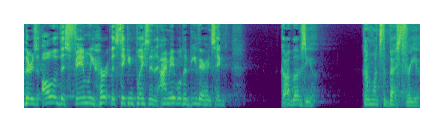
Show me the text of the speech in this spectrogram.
there's all of this family hurt that's taking place, and I'm able to be there and say, God loves you. God wants the best for you.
